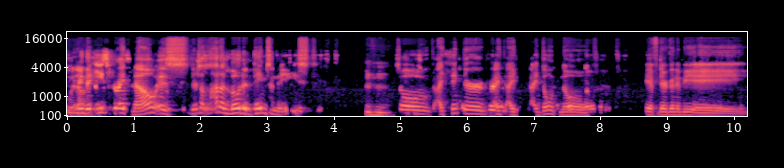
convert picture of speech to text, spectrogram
mean, the East right now is there's a lot of loaded teams in the East. Mm-hmm. So I think they're I, I I don't know if they're gonna be a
